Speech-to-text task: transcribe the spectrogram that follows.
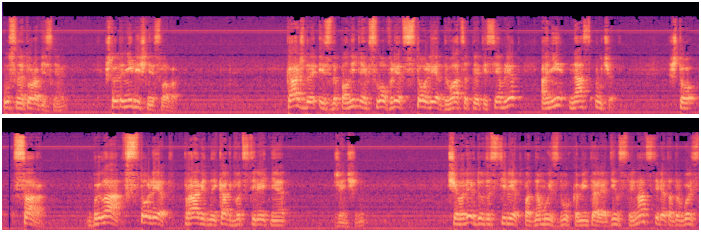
Устная Тора объясняет, что это не лишние слова. Каждое из дополнительных слов лет 100 лет, 20 лет и 7 лет, они нас учат, что Сара – была в сто лет праведной, как двадцатилетняя женщина. Человек до 20 лет по одному из двух комментариев, один с 13 лет, а другой с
